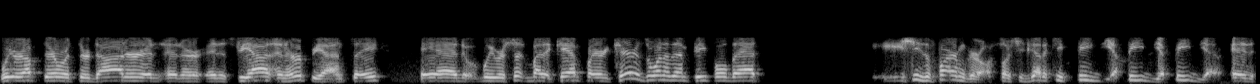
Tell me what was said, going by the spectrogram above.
we were up there with their daughter and, and her, and his fiance, and her fiance, and we were sitting by the campfire. Karen's one of them people that, she's a farm girl, so she's got to keep feeding you, feeding you, feeding you. And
